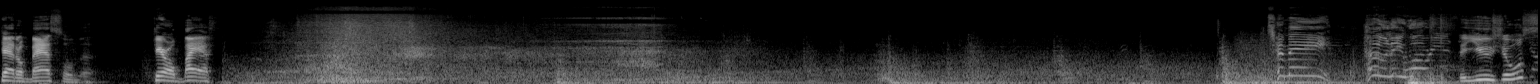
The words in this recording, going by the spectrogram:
Cattle battle, the Carol Bass. To me, holy warriors! The usuals.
